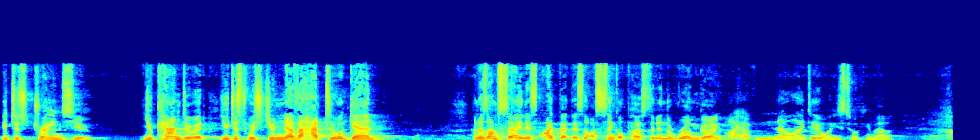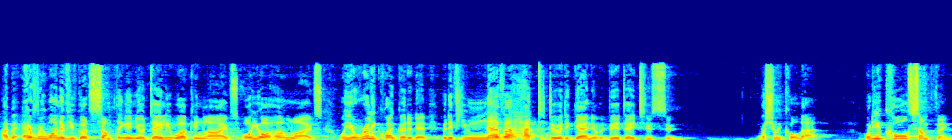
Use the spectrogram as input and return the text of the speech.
it just drains you? You can do it, you just wished you never had to again. And as I'm saying this, I bet there's not a single person in the room going, I have no idea what he's talking about. I bet every one of you got something in your daily working lives or your home lives where you're really quite good at it, but if you never had to do it again, it would be a day too soon. What should we call that? What do you call something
